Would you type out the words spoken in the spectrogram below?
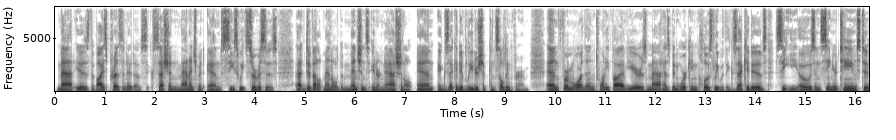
Matt is the Vice President of Succession Management and C-Suite Services at Developmental Dimensions International, an executive leadership consulting firm. And for more than 25 years, Matt has been working closely with executives, CEOs, and senior teams to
